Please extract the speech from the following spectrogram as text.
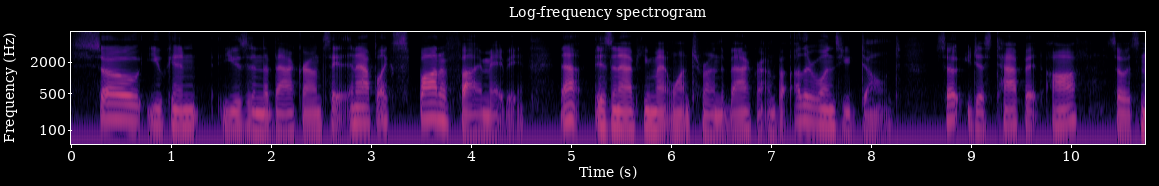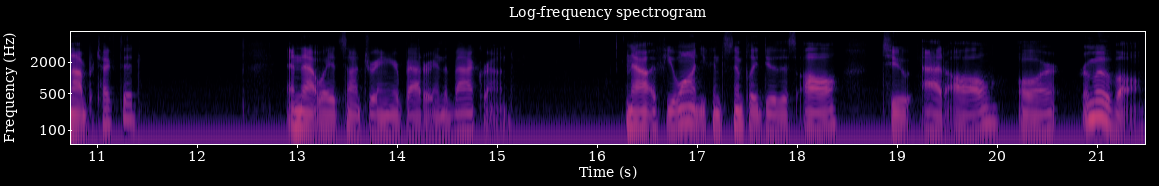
so you can use it in the background. Say an app like Spotify, maybe. That is an app you might want to run in the background, but other ones you don't. So you just tap it off so it's not protected and that way it's not draining your battery in the background. Now if you want you can simply do this all to add all or remove all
